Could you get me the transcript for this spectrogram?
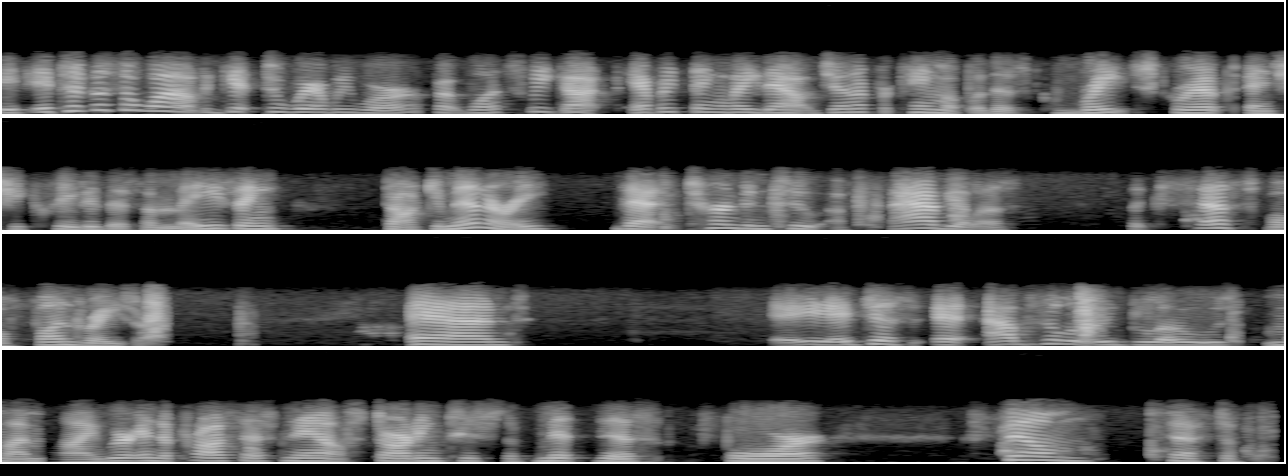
it, it took us a while to get to where we were, but once we got everything laid out, Jennifer came up with this great script and she created this amazing documentary that turned into a fabulous, successful fundraiser. And it just it absolutely blows my mind. We're in the process now of starting to submit this for film festivals.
